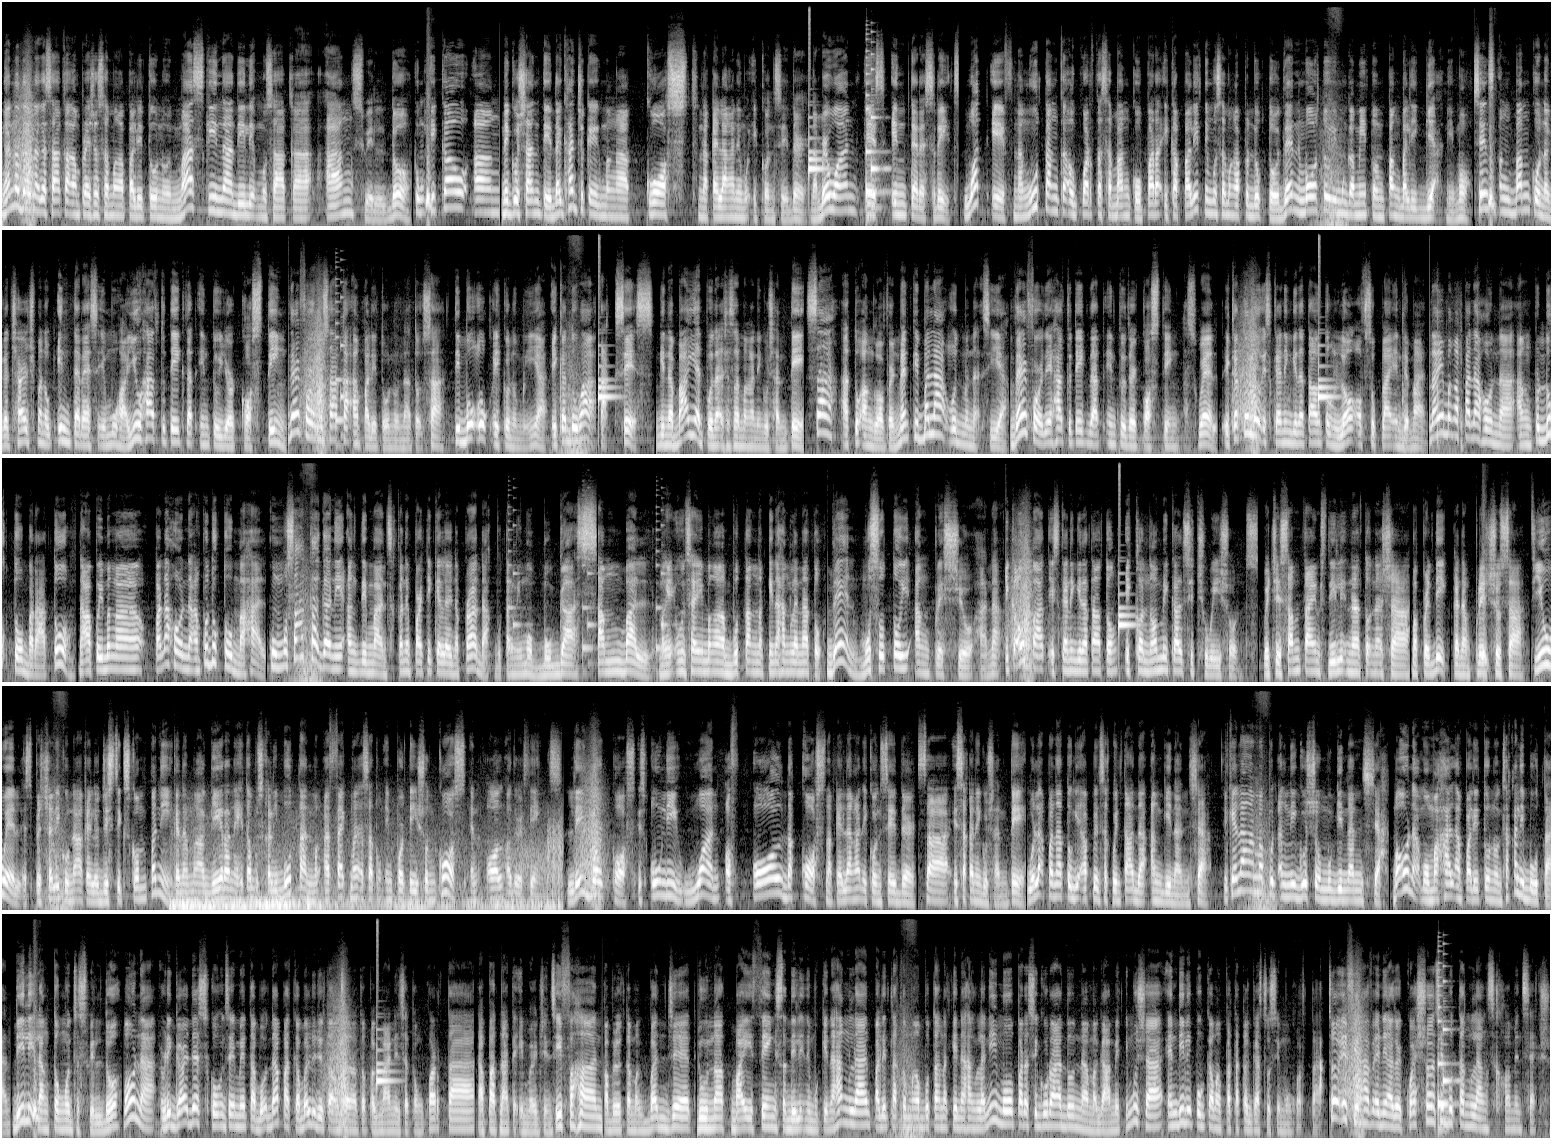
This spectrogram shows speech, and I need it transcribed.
Ngano daw nagasaka ang presyo sa mga palitunon maski na dili mo saka ang sweldo. Kung ikaw ang negosyante, daghan jud kay mga cost na kailangan nimo i-consider. Number one is interest rates. What if nangutang ka og kwarta sa bangko para ikapalit nimo sa mga produkto, then mo to imong gamiton pang baligya nimo. Since ang bangko naga-charge man og interest imuha, you have to take that into your costing. Therefore, musaka ang palitunon nato sa tibuok ekonomiya. Ikaduha, taxes. Ginabayad po na siya sa mga negosyante. Sa ato ang government, kay balaod man na siya. Therefore, they have to take that into their costing as well. Ikatulo is kaning ginatawag tong law of supply and demand. Na yung mga panahon na ang produkto barato. Na apoy mga panahon na ang produkto mahal. Kung musaka gani ang demand sa kanang particular na product, butang nimo bugas, tambal, mga unsay mga butang na kinahanglan nato, then musutoy ang presyo ana. Ikaupat is kaning ginatawag tong economical situations which is sometimes dili nato na siya ma-predict kanang presyo sa fuel especially kung naa kay logistics company kanang mga gera na hitabo sa kalibutan mag-affect man sa atong importation cost and all other things. Labor cost is only one of all the costs na kailangan i-consider sa isa ka negosyante. Wala pa nato gi-appeal sa kwintada ang ginansya. Di kailangan man ang negosyo mo ginansya. Mauna mo mahal ang palitunon sa kalibutan, dili lang tungod sa sweldo. Mauna, regardless kung unsay metabo, dapat kabalo dito ang sa nato pag-manage sa tong kwarta, dapat natin emergency fund, kabalo ta mag-budget, do not buy things na dili nimo kinahanglan, palit lang ang mga butang na kinahanglan nimo para sigurado na magamit nimo siya and dili pug ka magpatakagastos imong kwarta. So if you have any other questions, ibutang lang sa comment section.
